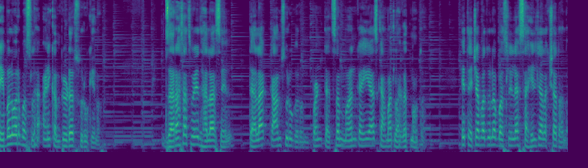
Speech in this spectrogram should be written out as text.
टेबलवर बसला आणि कम्प्युटर सुरू केलं. जरासाच वेळ झाला असेल त्याला काम सुरू करून पण त्याचं मन काही आज कामात लागत नव्हतं. हे त्याच्या बाजूला बसलेल्या साहिलच्या लक्षात आलं.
